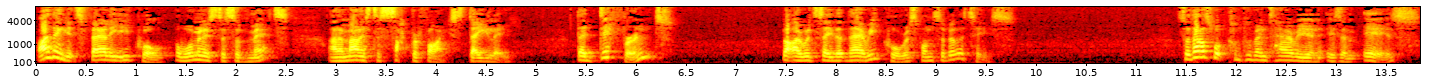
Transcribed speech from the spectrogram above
I think it's fairly equal. A woman is to submit and a man is to sacrifice daily. They're different, but I would say that they're equal responsibilities. So that's what complementarianism is.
